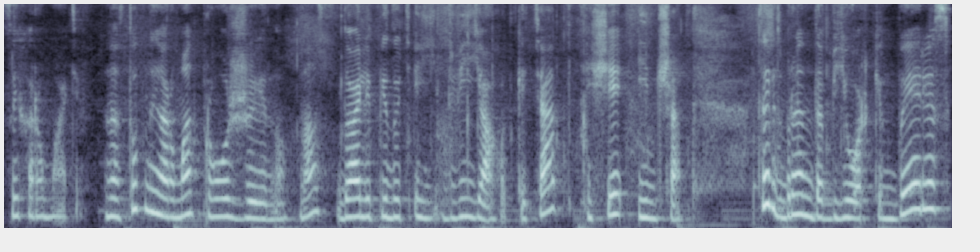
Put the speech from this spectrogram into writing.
цих ароматів. Наступний аромат про ожину. У нас далі підуть дві ягодки, ця і ще інша. Це від бренда Bjorken Berries.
